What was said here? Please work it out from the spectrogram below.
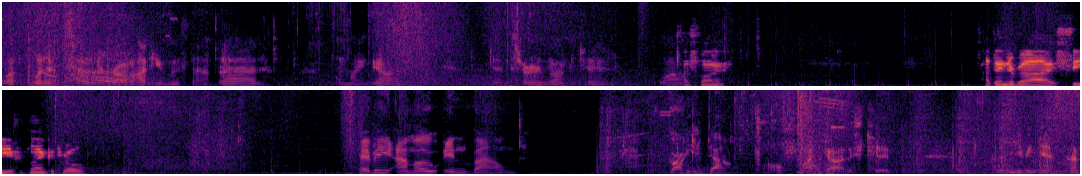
What? What a tell you, bro? How do you miss that bad? Oh my god. Get turned on, kid. Wow. That's funny. I think they're by C if you're playing control. Heavy ammo inbound. Guardian down. Oh my god, this kid. I didn't even get that.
